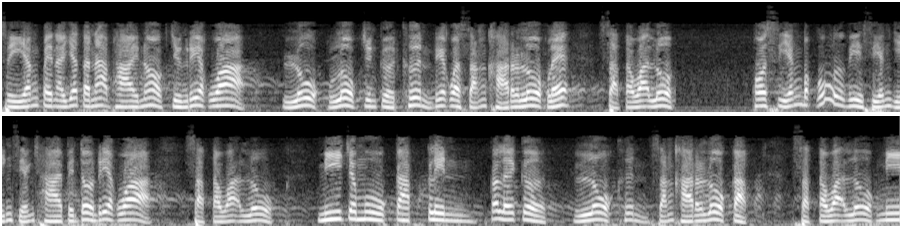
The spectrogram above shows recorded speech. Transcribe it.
เสียงเป็นอายตนะภายนอก จึงเรียกว่า โลกโลกจึงเกิดขึ้น เรียกว่าสังขารโลกและสัตวะโลก พอเสียงบอกโอ้มีเสียงหญิงเสียงชายเป็นต้นเรียกว่า สัตวะโลก มีจมูกกับกลิ่นก็เลยเกิดโลกขึ้น สังขารโลกกับสัตวะโลก มี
